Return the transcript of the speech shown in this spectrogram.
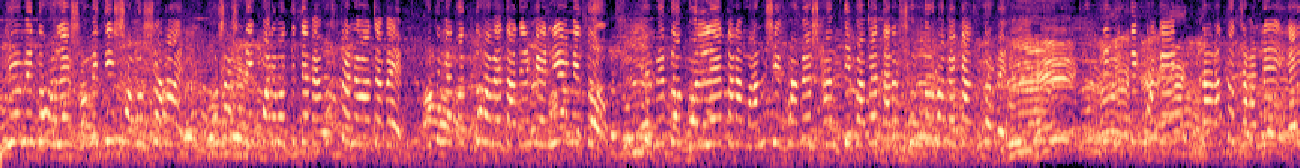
নিয়মিত হলে সমিতির সমস্যা হয়, প্রশাসনিক পরবর্তীতে ব্যবস্থা যাবে প্রথমে করতে হবে তাদেরকে নিয়মিত নিয়মিত করলে তারা মানসিকভাবে শান্তি পাবে তারা সুন্দরভাবে কাজ করবে চুক্তিভিত্তিক থাকে তারা তো জানে এই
